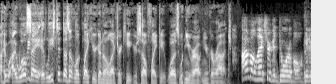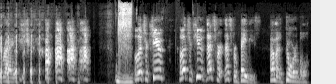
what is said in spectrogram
I, I will say, at least it doesn't look like you're going to electrocute yourself like it was when you were out in your garage. I'm electric adorable. Get it right. electrocute, electrocute. That's for that's for babies. I'm adorable.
